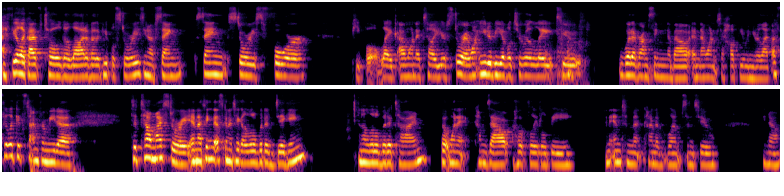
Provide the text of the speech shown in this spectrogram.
I feel like I've told a lot of other people's stories. You know, sang sang stories for people. Like I want to tell your story. I want you to be able to relate to whatever I'm singing about, and I want it to help you in your life. I feel like it's time for me to to tell my story, and I think that's going to take a little bit of digging and a little bit of time. But when it comes out, hopefully it'll be an intimate kind of glimpse into, you know,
